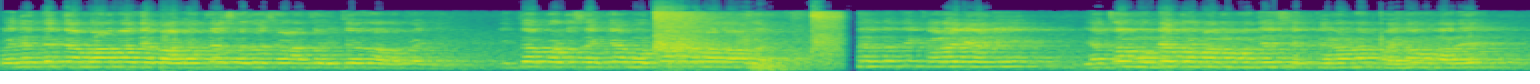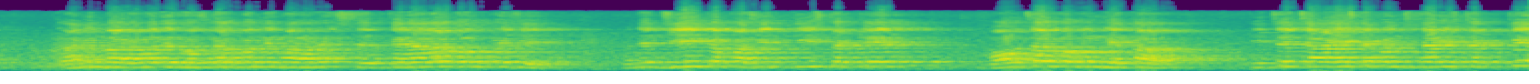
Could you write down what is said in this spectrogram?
पहिल्यांदा त्या माळमाद्या भागातल्या सर्व शाळांचा विचार झाला पाहिजे. इथं पटसंख्या मोठ्या प्रमाणावर आहे. त्यानंतर आणि याचा मोठ्या प्रमाणामध्ये शेतकऱ्यांना फायदा होणार आहे. ग्रामीण भागामध्ये रोजगार पण निर्माण होणार आहे. शेतकऱ्याला दोन पैसे म्हणजे जी कपाशी तीस टक्के मावचार करून घेतात तिचे चाळीस ते पंचेचाळीस टक्के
